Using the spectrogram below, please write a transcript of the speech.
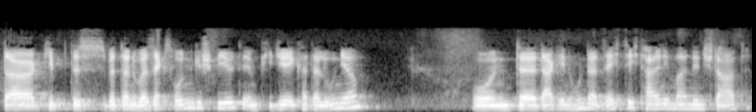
Da gibt es, wird dann über sechs Runden gespielt im PGA Catalunya. Und äh, da gehen 160 Teilnehmer an den Start.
